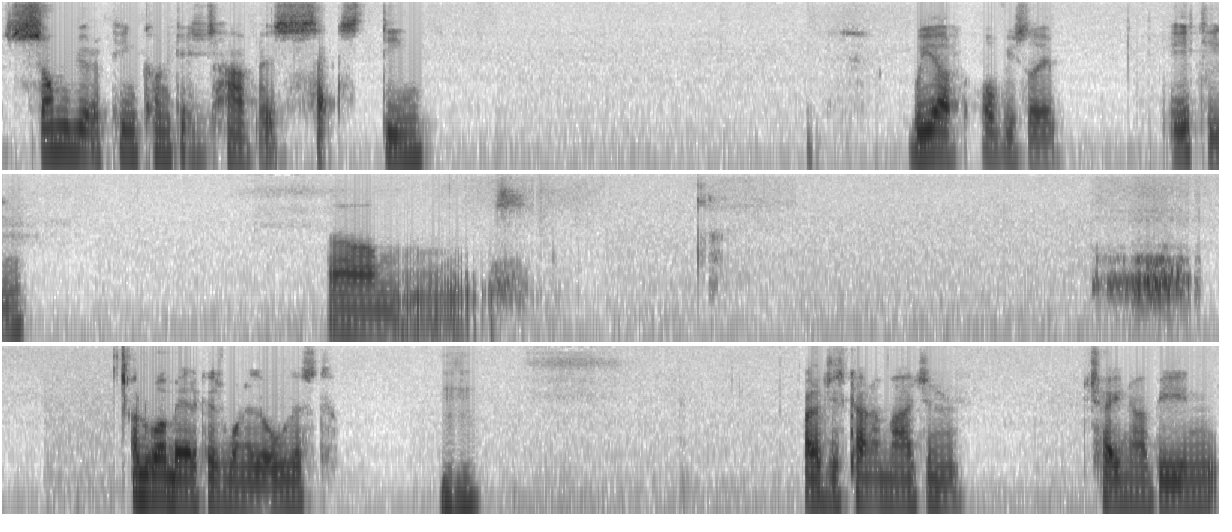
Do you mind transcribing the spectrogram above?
some European countries have it 16. We are obviously 18. Um, I know America is one of the oldest. hmm I just can't imagine China being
